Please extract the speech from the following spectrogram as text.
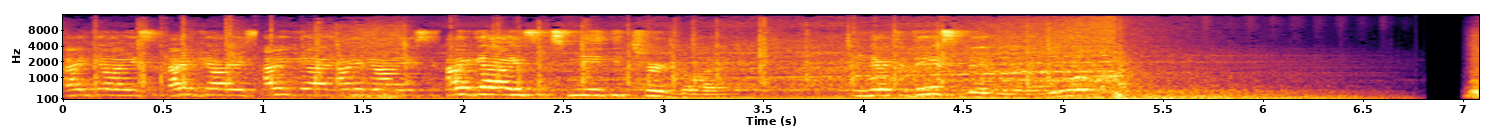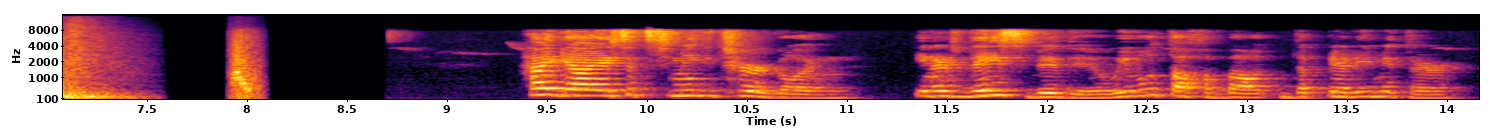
Hi guys, hi guys, hi guys, hi guys, hi guys, it's me, Teacher Gon. In today's video, we will... Hi guys, it's me, Teacher Gon. In today's video, we will talk about the perimeter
